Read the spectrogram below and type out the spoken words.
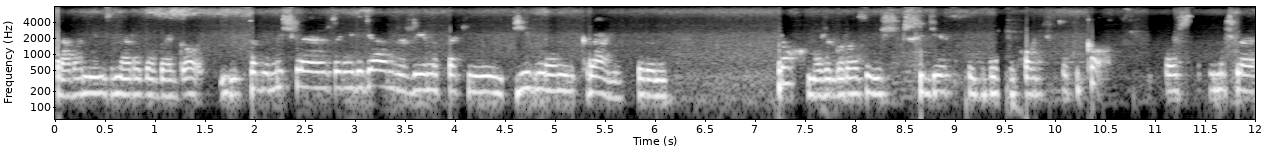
prawa międzynarodowego. I sobie myślę, że nie wiedziałam, że żyjemy w takim dziwnym kraju, w którym proch może go rozjeść 32 uchodźców i kot. Też sobie myślę,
